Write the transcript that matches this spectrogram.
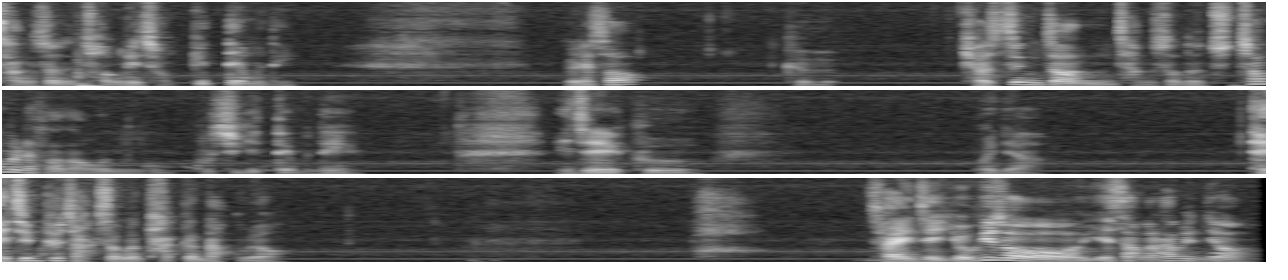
장소는 정해졌기 때문에. 그래서 그 결승전 장소는 추첨을 해서 나오는 곳이기 때문에 이제 그 뭐냐 대진표 작성은 다 끝났고요. 자 이제 여기서 예상을 하면요.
